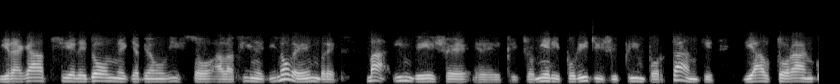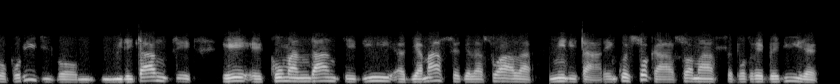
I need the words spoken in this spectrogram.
i ragazzi e le donne che abbiamo visto alla fine di novembre, ma invece eh, i prigionieri politici più importanti di alto rango politico, militanti e eh, comandanti di, eh, di, Hamas e della sua ala militare. In questo caso Hamas potrebbe dire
